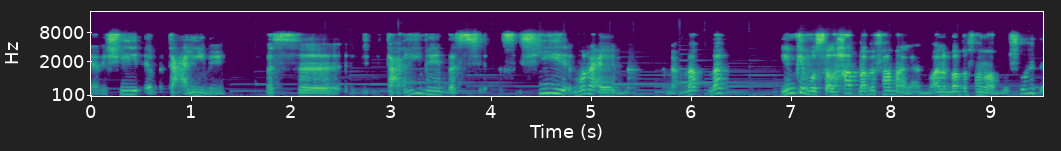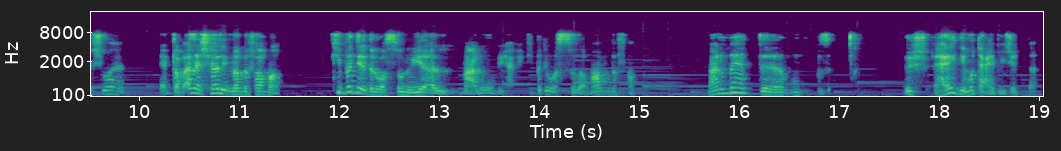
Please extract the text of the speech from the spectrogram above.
يعني شيء تعليمي بس آه تعليمي بس شيء مرعب. ما, ما يمكن مصطلحات ما بفهمها لأنه أنا ما بفهمها. شو هذا شو هذا يعني طب أنا شغله ما بفهمها. كيف بدي أقدر أوصل له إياها المعلومة يعني؟ كيف بدي أوصلها؟ ما عم بفهم معلومات آه، هيدي متعبة جدا.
